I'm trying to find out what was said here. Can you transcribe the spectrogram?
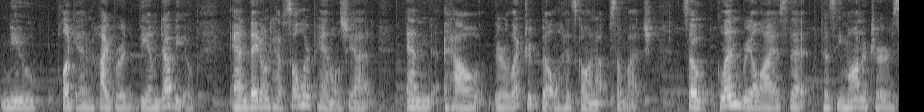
new plug-in hybrid BMW and they don't have solar panels yet and how their electric bill has gone up so much. So Glenn realized that because he monitors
